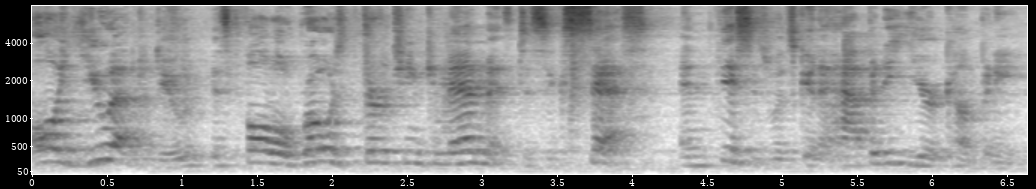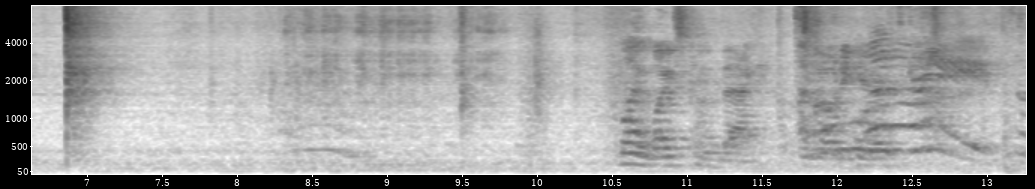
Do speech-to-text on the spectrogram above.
All you have to do is follow ROWE's 13 commandments to success, and this is what's gonna happen to your company. My wife's coming back. I'm oh, out of Oh, here. that's great. So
